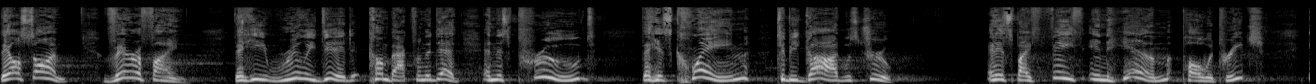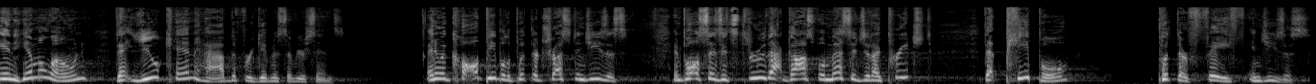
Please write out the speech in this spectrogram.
They all saw him, verifying that he really did come back from the dead. And this proved that his claim to be God was true. And it's by faith in him, Paul would preach, in him alone, that you can have the forgiveness of your sins. And it would call people to put their trust in Jesus. And Paul says it's through that gospel message that I preached that people put their faith in Jesus.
